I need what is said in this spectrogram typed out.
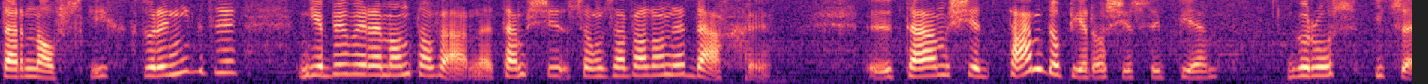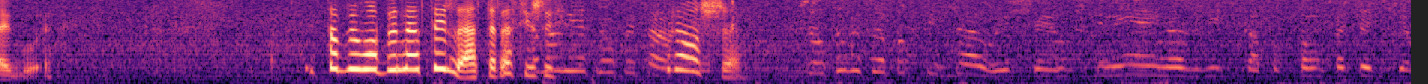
tarnowskich, które nigdy nie były remontowane. Tam się, są zawalone dachy. Y, Tam, się, tam dopiero się sypie gruz i cegły. To byłoby na tyle, a teraz jeżeli... Proszę. Czy osoby, które podpisały się z imienia i nazwiska tą petycją,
